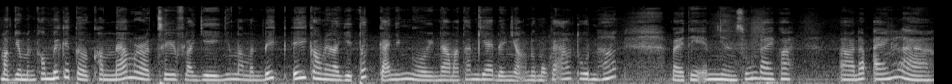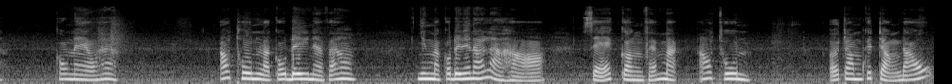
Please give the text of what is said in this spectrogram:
mặc dù mình không biết cái từ commemorative là gì nhưng mà mình biết ý câu này là gì. Tất cả những người nào mà tham gia đều nhận được một cái áo thun hết. Vậy thì em nhìn xuống đây coi. À, đáp án là câu nào ha? Áo thun là câu đi nè phải không? Nhưng mà câu đi nó nói là họ sẽ cần phải mặc áo thun ở trong cái trận đấu.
